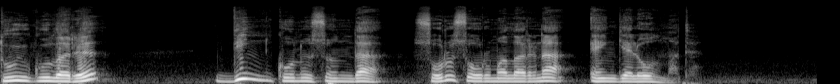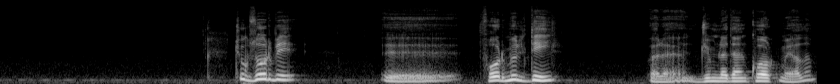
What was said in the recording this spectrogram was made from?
duyguları din konusunda soru sormalarına engel olmadı. Çok zor bir e, formül değil. Böyle cümleden korkmayalım.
